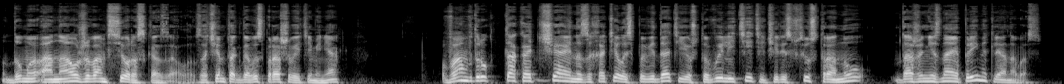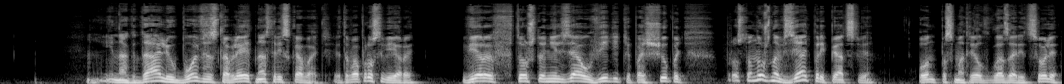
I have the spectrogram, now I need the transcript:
Думаю, она уже вам все рассказала. Зачем тогда вы спрашиваете меня? Вам вдруг так отчаянно захотелось повидать ее, что вы летите через всю страну, даже не зная, примет ли она вас? Иногда любовь заставляет нас рисковать. Это вопрос веры. Веры в то, что нельзя увидеть и пощупать. Просто нужно взять препятствие. Он посмотрел в глаза Рицоли.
